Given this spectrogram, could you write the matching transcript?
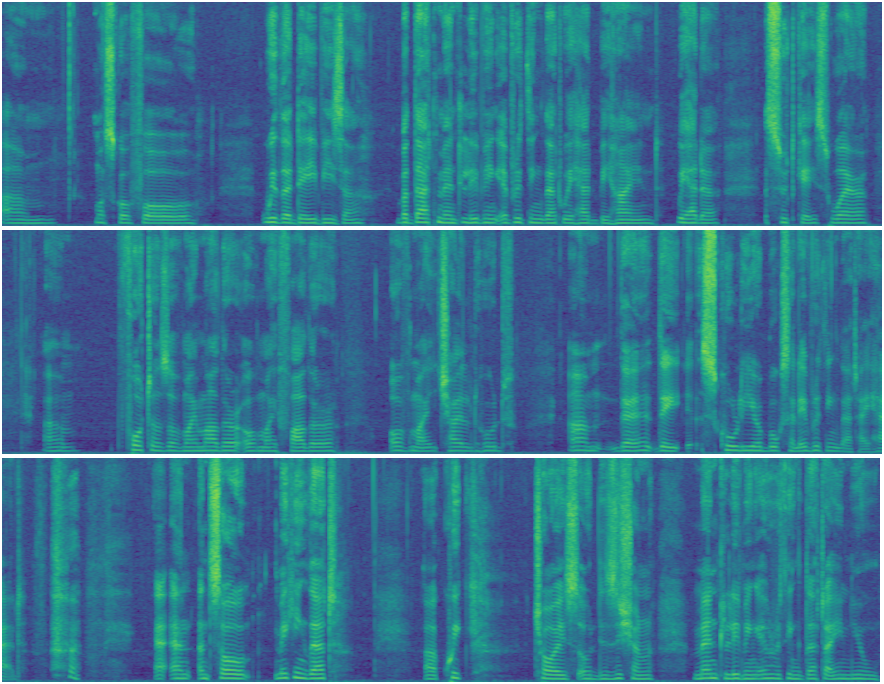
um, Moscow for with a day visa but that meant leaving everything that we had behind we had a, a suitcase where um, photos of my mother of my father of my childhood um, the the school yearbooks and everything that I had and and so making that a quick choice or decision meant leaving everything that I knew,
